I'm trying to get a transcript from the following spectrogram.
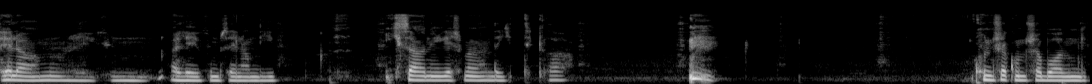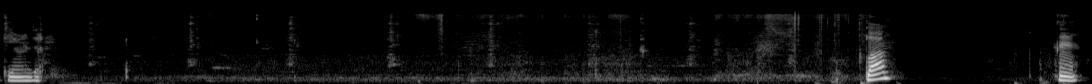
Selamun aleyküm. Aleyküm selam deyip iki saniye geçmeden de gittik la. konuşa konuşa boğazım gitti yemin ederim. Lan. He.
